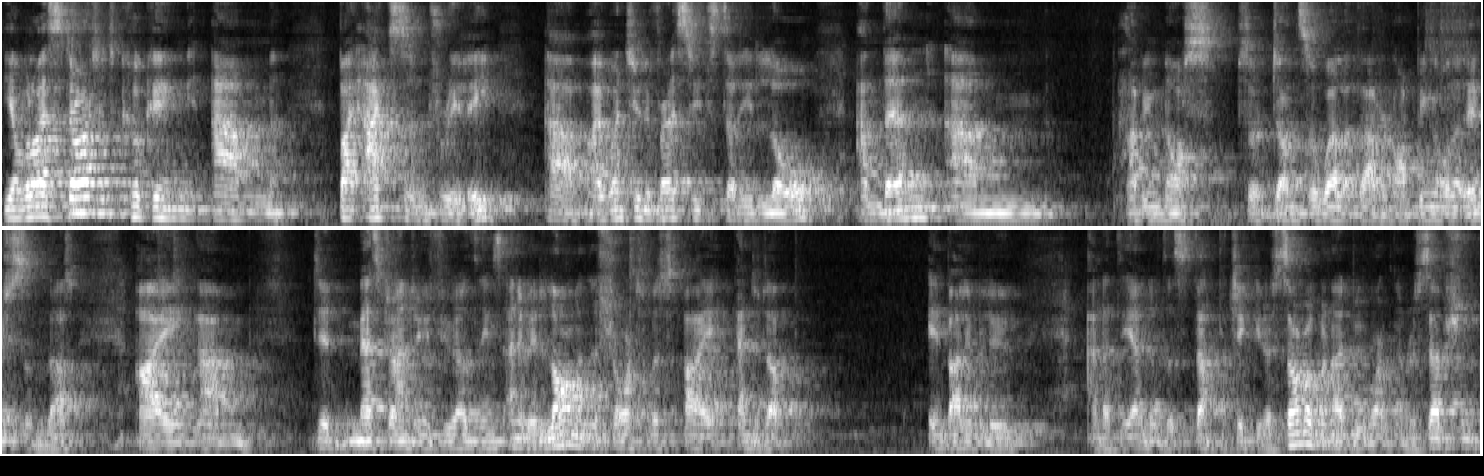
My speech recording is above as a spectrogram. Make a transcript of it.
Yeah, well, I started cooking um, by accident, really. Um, I went to university to study law, and then, um, having not sort of done so well at that, or not being all that interested in that, I um, did mess around doing a few other things. Anyway, long and the short of it, I ended up in Ballymaloe, and at the end of this, that particular summer, when I'd been working on reception,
